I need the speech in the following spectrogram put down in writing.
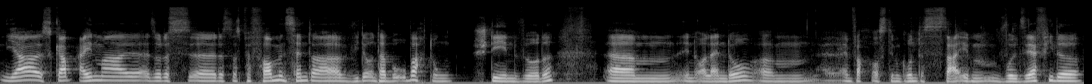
Ja, es gab einmal, also dass, äh, dass das Performance Center wieder unter Beobachtung stehen würde ähm, in Orlando. Ähm, einfach aus dem Grund, dass es da eben wohl sehr viele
